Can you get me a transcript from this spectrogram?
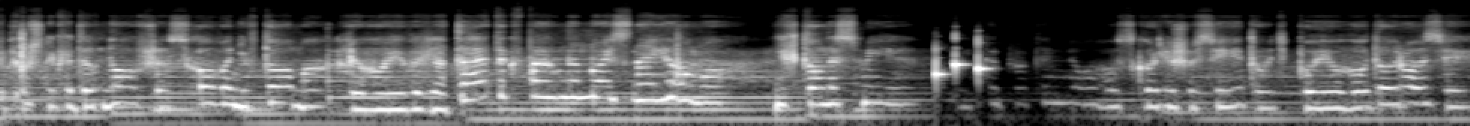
Підручники давно вже сховані вдома. Григорій виглядає так впевнено і знайомо. Ніхто не сміє йти проти нього. Скоріше всі йдуть по його дорозі.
